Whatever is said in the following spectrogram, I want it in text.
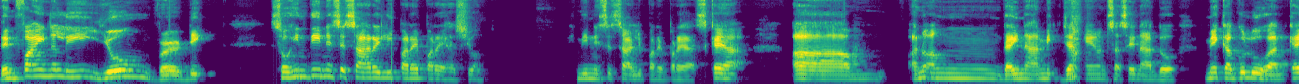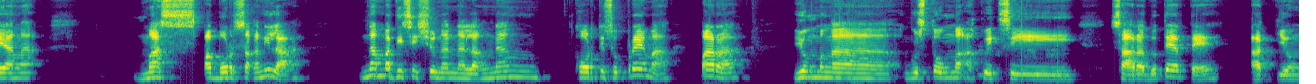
Then finally, yung verdict. So hindi necessarily pare-parehas yun. Hindi necessarily pare-parehas. Kaya um, ano ang dynamic dyan ngayon sa Senado, may kaguluhan. Kaya nga, mas pabor sa kanila na madesisyonan na lang ng Korte Suprema para yung mga gustong ma-acquit si Sara Duterte at yung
